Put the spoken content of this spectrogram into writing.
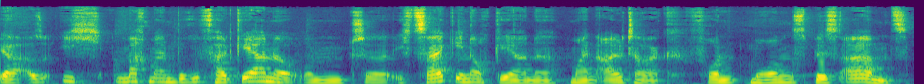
Ja, also ich mache meinen Beruf halt gerne und äh, ich zeige Ihnen auch gerne meinen Alltag von morgens bis abends.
